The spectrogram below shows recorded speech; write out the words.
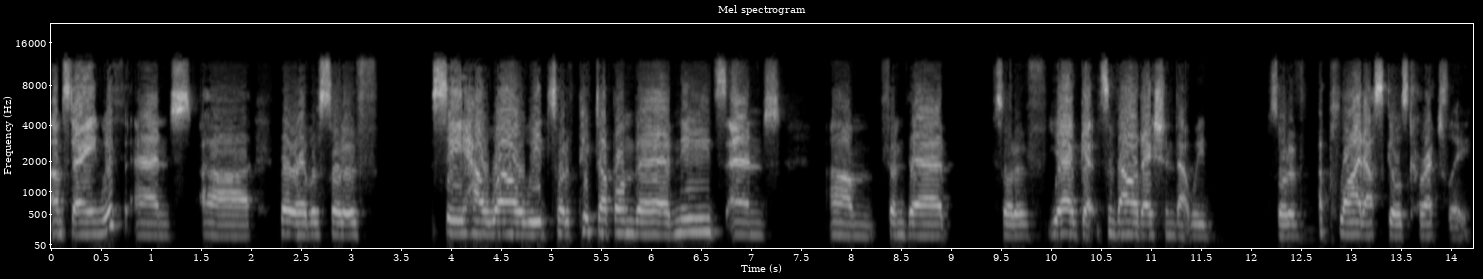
um, staying with, and uh, they were able to sort of see how well we'd sort of picked up on their needs and um, from there sort of yeah get some validation that we sort of applied our skills correctly.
